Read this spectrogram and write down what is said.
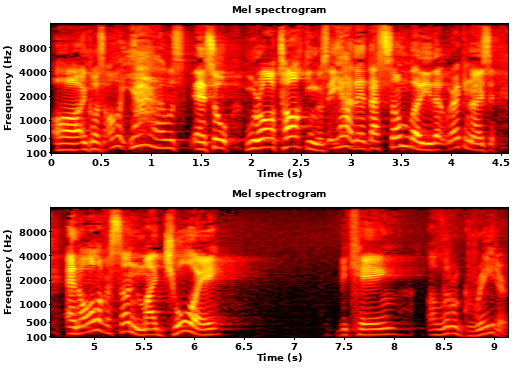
uh, and goes, oh yeah, that was. And so we're all talking. Goes, yeah, that, that's somebody that recognized it. And all of a sudden, my joy became a little greater.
